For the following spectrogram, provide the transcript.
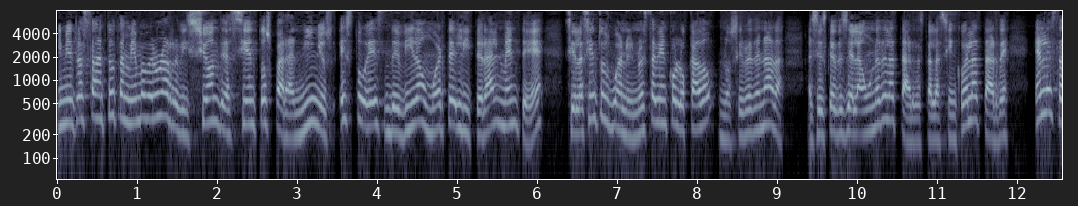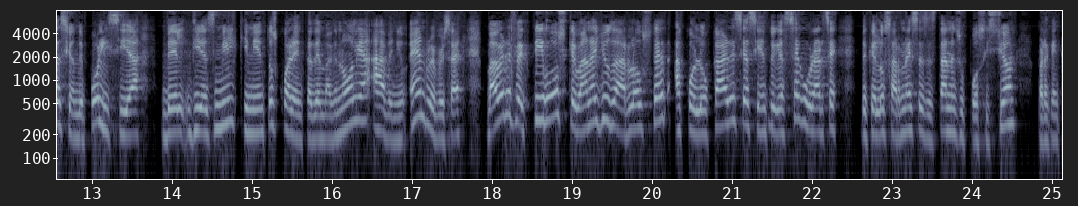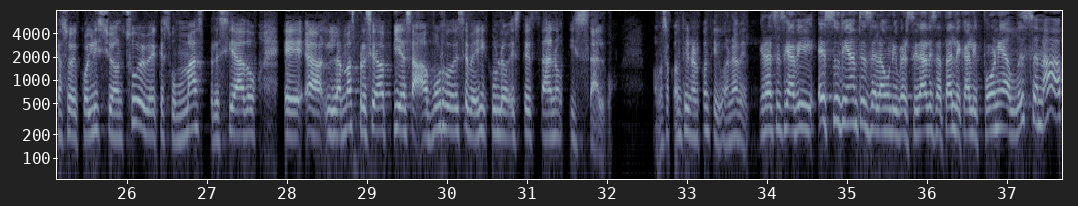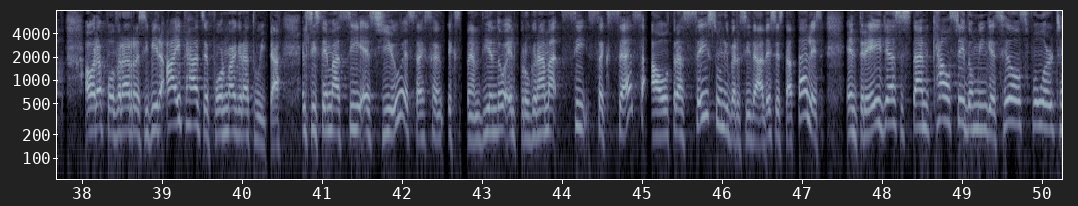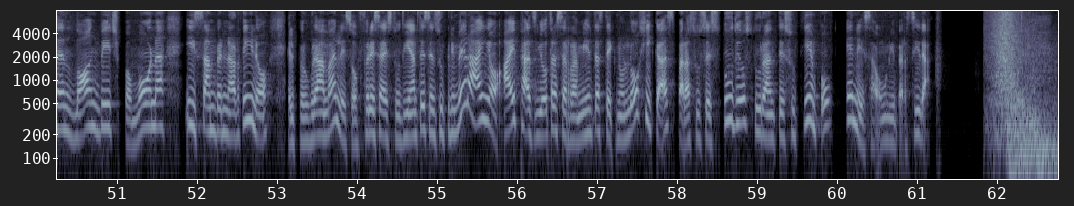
Y mientras tanto, también va a haber una revisión de asientos para niños. Esto es de vida o muerte literalmente. ¿eh? Si el asiento es bueno y no está bien colocado, no sirve de nada. Así es que desde la una de la tarde hasta las 5 de la tarde, en la estación de policía del 10.540 de Magnolia Avenue en Riverside, va a haber efectivos que van a ayudarlo a usted a colocar ese asiento y asegurarse de que los arneses están en su posición para que en caso de colisión su bebé, que es su más preciado, eh, ah, la más preciada pieza a bordo de ese vehículo, esté sano y salvo. Vamos a continuar contigo, Anabel. Gracias, Gaby. Estudiantes de la Universidad Estatal de California, Listen Up, ahora podrá recibir iPads de forma gratuita. El sistema CSU está expandiendo el programa C-Success a otras seis universidades estatales. Entre ellas están Cal State Dominguez Hills, Fullerton, Long Beach, Pomona y San Bernardino. El programa les ofrece a estudiantes en su primer año iPads y otras herramientas tecnológicas para sus estudios durante su tiempo en esa universidad.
